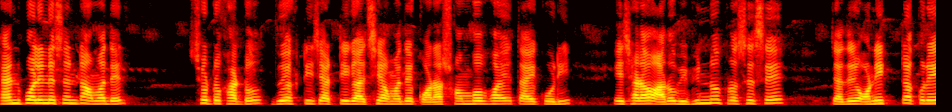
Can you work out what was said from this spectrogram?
হ্যান্ড পলিনেশনটা আমাদের ছোটোখাটো দু একটি চারটি গাছে আমাদের করা সম্ভব হয়, তাই করি। এছাড়াও আরও বিভিন্ন প্রসেসে যাদের অনেকটা করে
